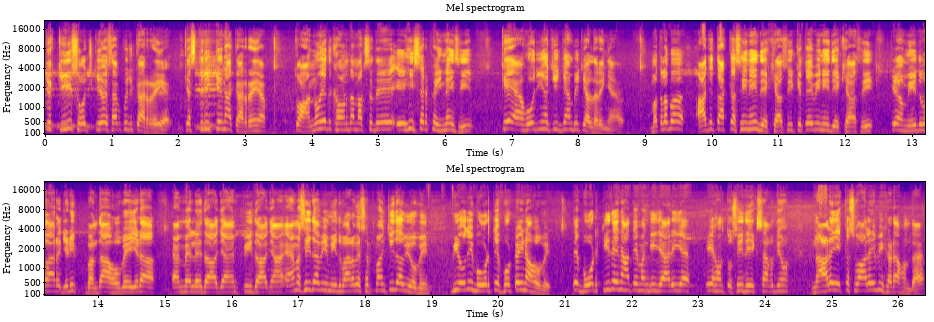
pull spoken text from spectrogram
ਕਿ ਕੀ ਸੋਚ ਕੇ ਉਹ ਸਭ ਕੁਝ ਕਰ ਰਹੇ ਆ, ਕਿਸ ਤਰੀਕੇ ਨਾਲ ਕਰ ਰਹੇ ਆ। ਤੁਹਾਨੂੰ ਇਹ ਦਿਖਾਉਣ ਦਾ ਮਕਸਦ ਇਹੀ ਸਿਰਫ ਇੰਨਾ ਹੀ ਸੀ ਕਿ ਇਹੋ ਜੀਆਂ ਚੀਜ਼ਾਂ ਵੀ ਚੱਲ ਰਹੀਆਂ। ਮਤਲਬ ਅੱਜ ਤੱਕ ਅਸੀਂ ਨਹੀਂ ਦੇਖਿਆ ਸੀ, ਕਿਤੇ ਵੀ ਨਹੀਂ ਦੇਖਿਆ ਸੀ ਕਿ ਉਮੀਦਵਾਰ ਜਿਹੜੀ ਬੰਦਾ ਹੋਵੇ, ਜਿਹੜਾ ਐਮਐਲਏ ਦਾ ਜਾਂ ਐਮਪੀ ਦਾ ਜਾਂ ਐਮਸੀ ਦਾ ਵੀ ਉਮੀਦਵਾਰ ਹੋਵੇ, ਸਰਪੰਚੀ ਦਾ ਵੀ ਹੋਵੇ, ਵੀ ਉਹਦੀ ਵੋਟ ਤੇ ਫੋਟੋ ਹੀ ਨਾ ਹੋਵੇ। ਤੇ ਵੋਟ ਕਿਹਦੇ ਨਾਂ ਤੇ ਮੰਗੀ ਜਾ ਰਹੀ ਹੈ, ਇਹ ਹੁਣ ਤੁਸੀਂ ਦੇਖ ਸਕਦੇ ਹੋ। ਨਾਲੇ ਇੱਕ ਸਵਾਲ ਇਹ ਵੀ ਖੜਾ ਹੁੰਦਾ ਹੈ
